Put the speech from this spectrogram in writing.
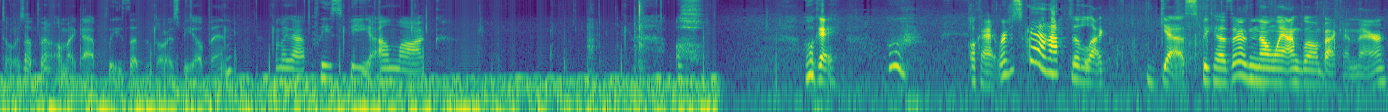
Doors open. Oh my god, please let the doors be open. Oh my god, please be unlock. Oh. Okay. Whew. Okay, we're just gonna have to like guess because there's no way I'm going back in there.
